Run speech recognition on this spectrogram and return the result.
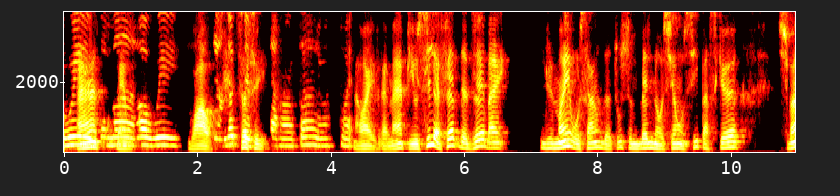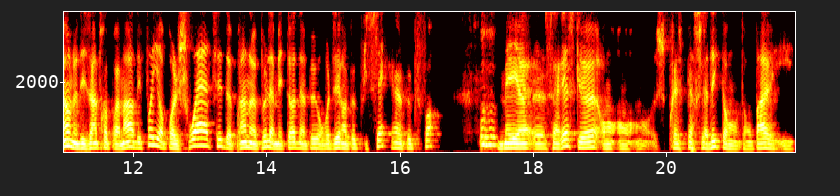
Oui, hein? vraiment. Ben ah oui. Wow. Il y en a qui ça, c'est 40 ans, là. Ouais. Ah ouais, vraiment. Puis aussi le fait de dire, ben, l'humain au centre de tout, c'est une belle notion aussi parce que souvent, on a des entrepreneurs, des fois, ils n'ont pas le choix, tu sais, de prendre un peu la méthode un peu, on va dire, un peu plus sec, un peu plus fort. Mm-hmm. Mais euh, euh, ça reste que on, on, je suis persuadé que ton, ton père, il,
